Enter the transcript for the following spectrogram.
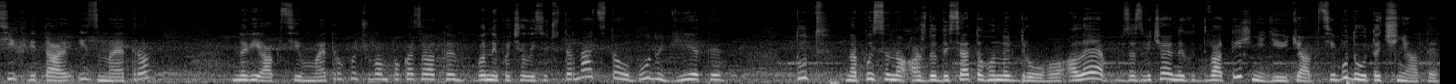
Всіх вітаю із метро. Нові акції в метро хочу вам показати. Вони почалися 14-го, будуть діяти. Тут написано аж до 10.02, але зазвичай у них два тижні діють акції, буду уточняти.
